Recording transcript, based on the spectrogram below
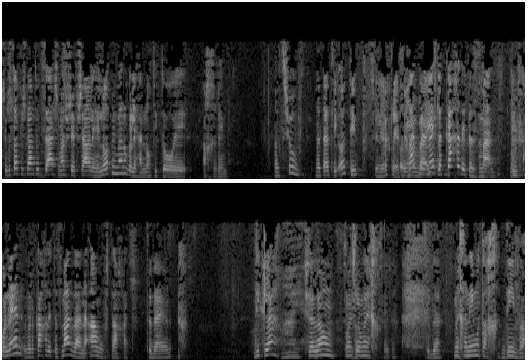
שבסוף יש גם תוצאה של משהו שאפשר ליהנות ממנו וליהנות איתו אה, אחרים. אז שוב, נתת לי עוד טיפ שאני הולכת ליישם בבית. רק באמת לקחת את הזמן, להתכונן ולקחת את הזמן, והנאה מובטחת. תודה, יעל. דקלה, שלום, מה שלומך? תודה. מכנים אותך דיבה,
